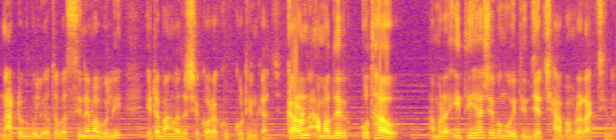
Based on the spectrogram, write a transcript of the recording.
নাটক বলি অথবা সিনেমা বলি, এটা বাংলাদেশে করা খুব কঠিন কাজ। কারণ আমাদের কোথাও আমরা ইতিহাস এবং ঐতিহ্যের ছাপ আমরা রাখছি না।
